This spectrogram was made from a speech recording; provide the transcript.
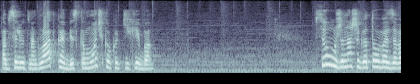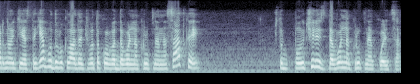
Абсолютно гладкая, без комочков каких-либо. Все, уже наше готовое заварное тесто. Я буду выкладывать вот такой вот довольно крупной насадкой, чтобы получились довольно крупные кольца.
